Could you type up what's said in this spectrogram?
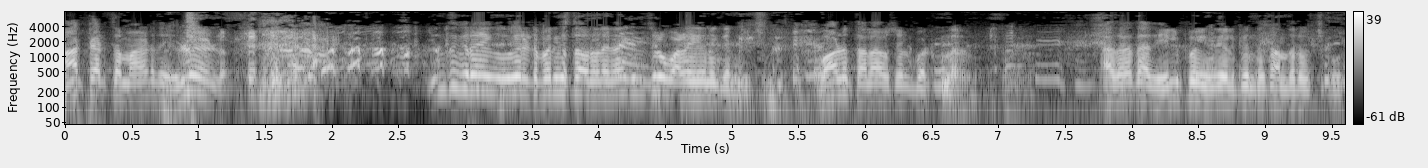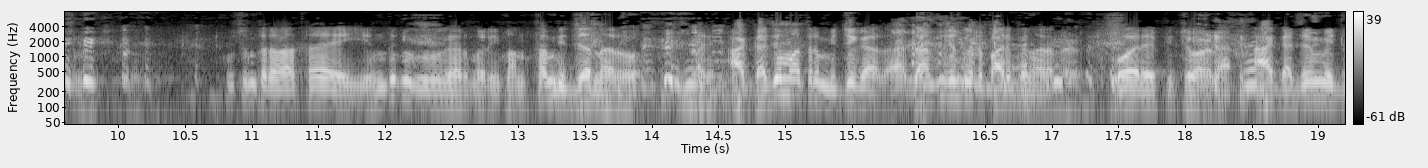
మాట్లాడితే మాట్లాడితే ఇళ్ళు ఇళ్ళు ఎందుకు రే ఊరిట పరిగిస్తా ఉన్నాడు? నాకు ఇద్దరు వాళ్ళ ఏనుగు కనిపించింది వాళ్ళు తలా వచ్చి పట్టుకున్నారు. ఆ తర్వాత అది వెళ్ళిపోయింది వెళ్ళిపోయిన తర్వాత అందరూ వచ్చి కూర్చున్నారు. కూర్చున్న తర్వాత ఎందుకు గురువు గారు మరి అంతా మిజ్జ అన్నారు? మరి ఆ గజం మాత్రం మిజ్జ కాదా? దాని గురించి ఎందుకంటే పారిపోయినారు అన్నాడు. ఓ రే పిచ్చివాడ ఆ గజం మిజ్జ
